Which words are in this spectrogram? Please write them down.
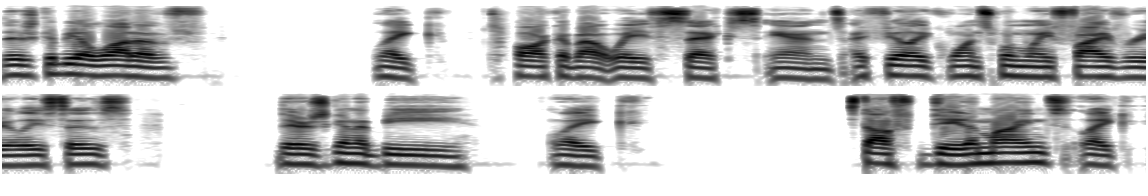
there's gonna be a lot of like talk about Wave Six, and I feel like once when Wave Five releases, there's gonna be like stuff data mined. Like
